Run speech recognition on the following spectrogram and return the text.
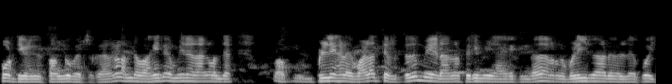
போட்டிகளில் பங்கு பெற்றிருக்கிறார்கள். அந்த வகையில் மீன நாங்கள் அந்த பிள்ளைகளை வளர்த்தெடுத்தது மிக நாங்கள் பெருமையாக இருக்கின்றது. அவர்கள் வெளிநாடுகளில் போய்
